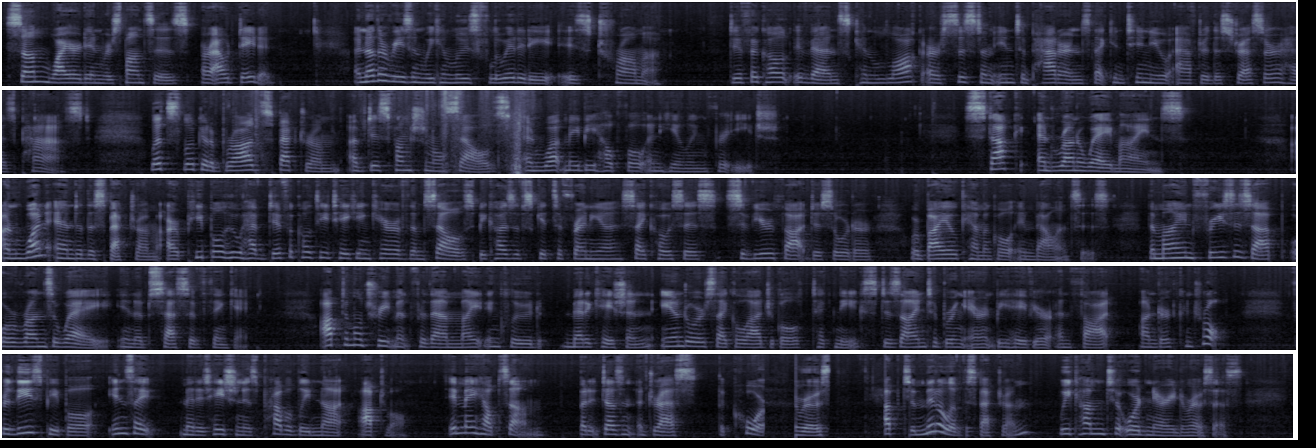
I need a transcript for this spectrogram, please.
Some wired in responses are outdated. Another reason we can lose fluidity is trauma. Difficult events can lock our system into patterns that continue after the stressor has passed. Let's look at a broad spectrum of dysfunctional cells and what may be helpful and healing for each. Stuck and runaway minds. On one end of the spectrum are people who have difficulty taking care of themselves because of schizophrenia, psychosis, severe thought disorder, or biochemical imbalances. The mind freezes up or runs away in obsessive thinking. Optimal treatment for them might include medication and or psychological techniques designed to bring errant behavior and thought under control. For these people, insight meditation is probably not optimal. It may help some, but it doesn't address the core neurosis. Up to the middle of the spectrum, we come to ordinary neurosis.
